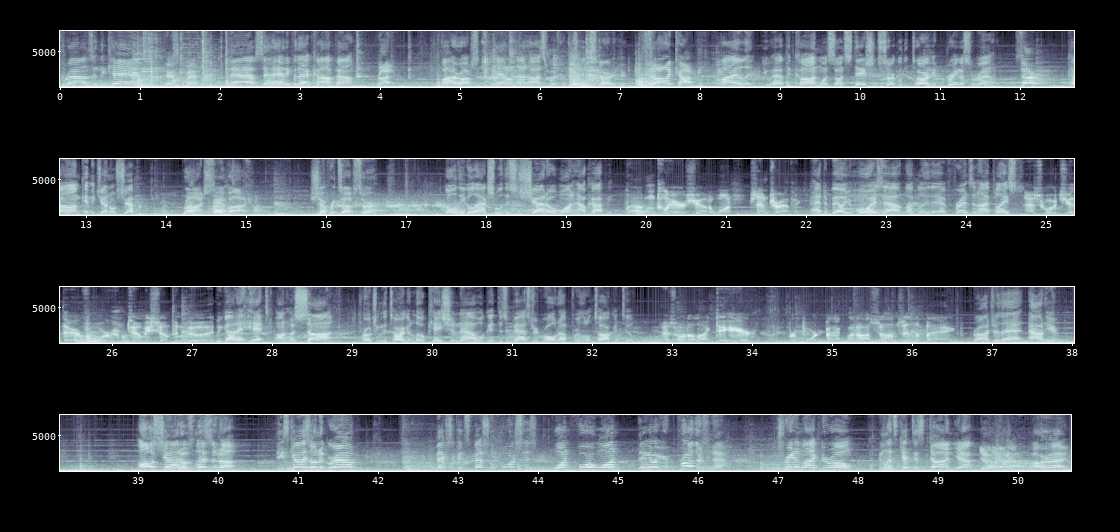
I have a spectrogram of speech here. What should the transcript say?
Six rounds in the can. Yes, Commander. Nav, set a heading for that compound. Roger. Fire officer, keep a hand on that hot switch. We're just getting started here. Solid copy. Pilot, you have the con. Once on station, circle the target. Bring us around. Sir. Com, get me General Shepherd. Raj, stand by. Shepherd's up, sir. Gold Eagle Actual, this is Shadow 1. How copy? Loud and clear, Shadow One. Send traffic. I had to bail your boys out. Luckily, they have friends in high places. That's what you're there for. Tell me something good. We got a hit on Hassan. Approaching the target location now. We'll get this bastard rolled up for a little talking to. That's what I like to hear. Report back when Hassan's in the bag. Roger that. Out here. All shadows, listen up. These guys on the ground, Mexican Special Forces, 141, they are your brothers now. Treat them like your own. And let's get this done, yeah? Yeah, yeah. All right.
